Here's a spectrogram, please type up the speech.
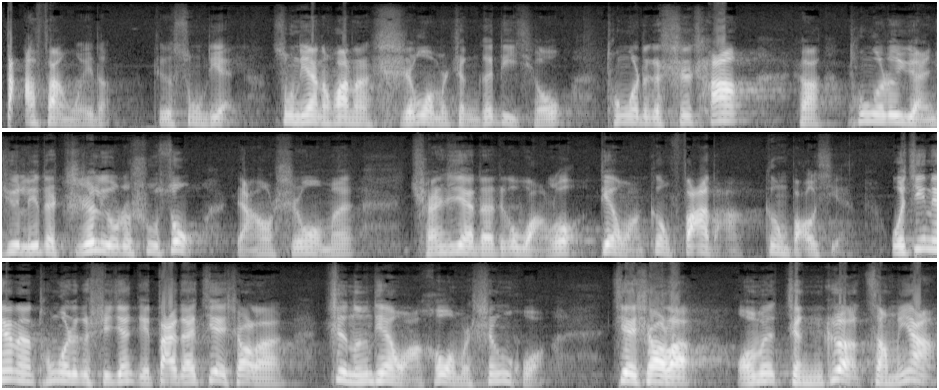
大范围的这个送电。送电的话呢，使我们整个地球通过这个时差。是吧？通过这个远距离的直流的输送，然后使我们全世界的这个网络电网更发达、更保险。我今天呢，通过这个时间给大家介绍了智能电网和我们生活，介绍了我们整个怎么样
